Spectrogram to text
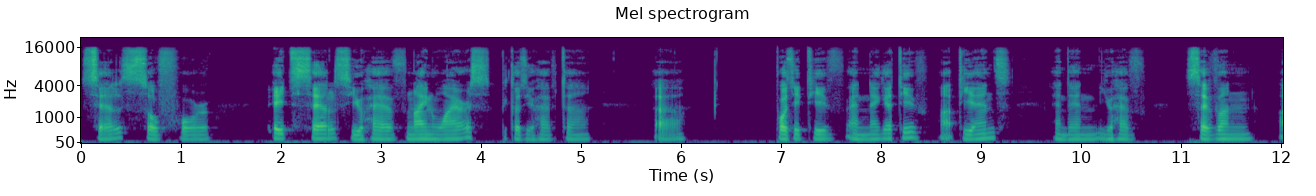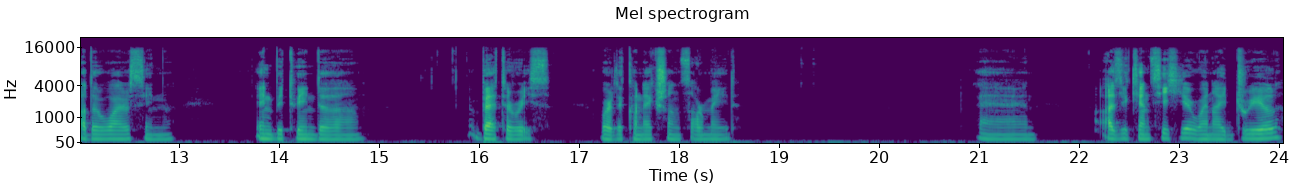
cells. So for eight cells you have nine wires because you have the uh, positive and negative at the ends. And then you have seven other wires in in between the batteries where the connections are made. And as you can see here when I drill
